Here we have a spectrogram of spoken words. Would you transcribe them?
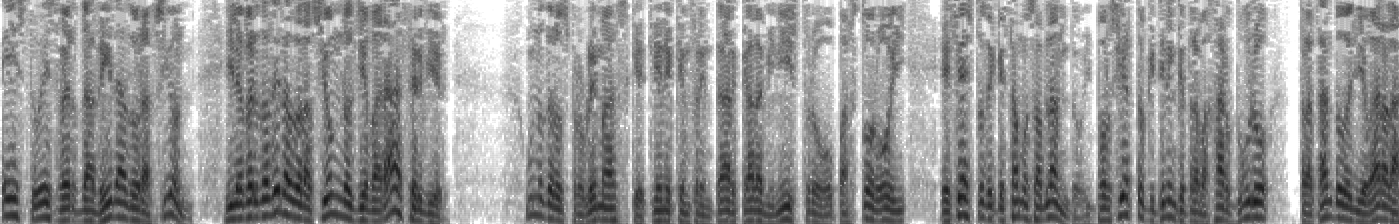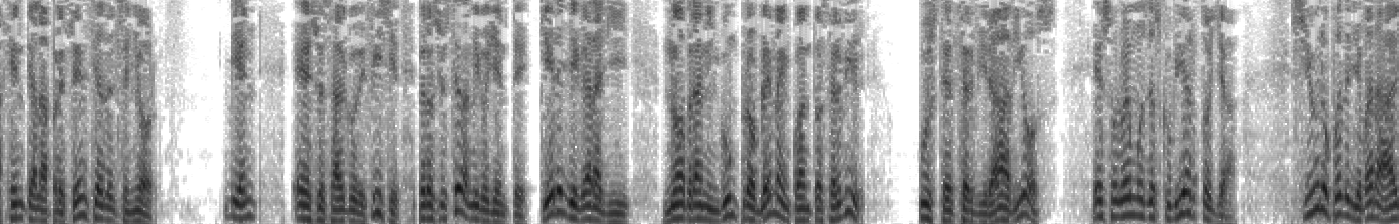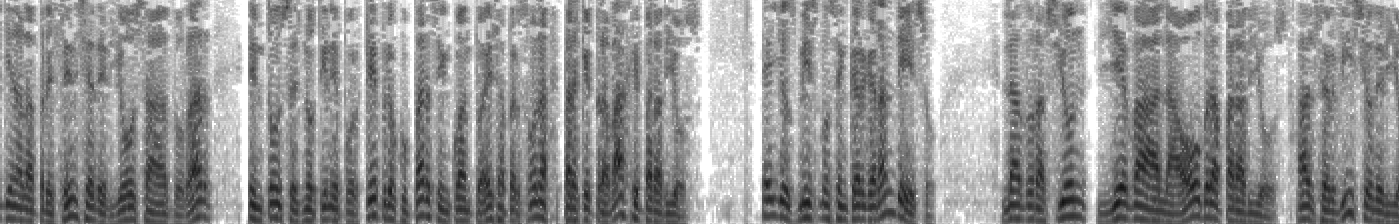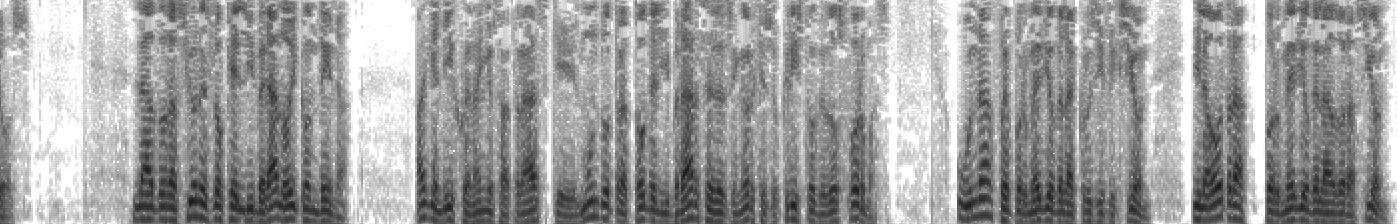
Esto es verdadera adoración, y la verdadera adoración nos llevará a servir. Uno de los problemas que tiene que enfrentar cada ministro o pastor hoy es esto de que estamos hablando, y por cierto que tienen que trabajar duro tratando de llevar a la gente a la presencia del Señor. Bien, eso es algo difícil, pero si usted, amigo oyente, quiere llegar allí, no habrá ningún problema en cuanto a servir. Usted servirá a Dios. Eso lo hemos descubierto ya. Si uno puede llevar a alguien a la presencia de Dios a adorar, entonces no tiene por qué preocuparse en cuanto a esa persona para que trabaje para Dios. Ellos mismos se encargarán de eso. La adoración lleva a la obra para Dios, al servicio de Dios. La adoración es lo que el liberal hoy condena. Alguien dijo en años atrás que el mundo trató de librarse del Señor Jesucristo de dos formas. Una fue por medio de la crucifixión y la otra por medio de la adoración.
